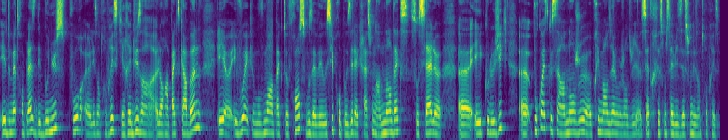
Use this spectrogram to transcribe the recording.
et de mettre en place des bonus pour les entreprises qui réduisent leur impact carbone. Et, et, vous, avec le mouvement Impact France, vous avez aussi proposé la création d'un index social et écologique. pourquoi est-ce que c'est un enjeu euh, primordial aujourd'hui, euh, cette responsabilisation des entreprises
